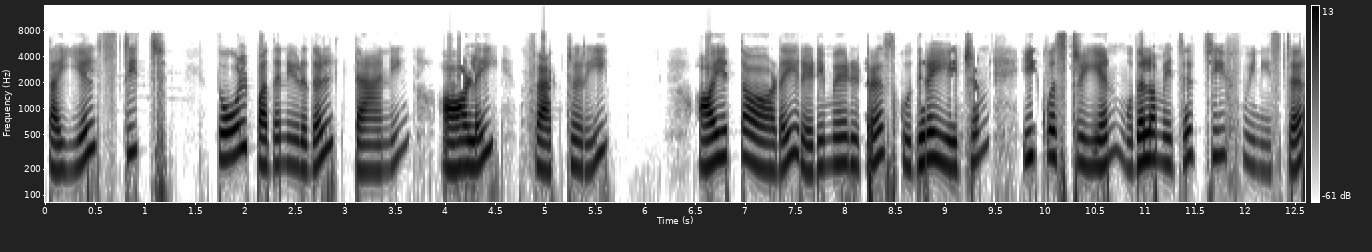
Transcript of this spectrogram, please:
தையல் ஸ்டிச் தோல் பதனிடுதல் டேனிங் ஆலை ஃபேக்டரி ஆயத்த ஆடை ரெடிமேடு ட்ரெஸ் குதிரை ஏற்றம் ஈக்வஸ்ட்ரியன் முதலமைச்சர் சீஃப் மினிஸ்டர்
